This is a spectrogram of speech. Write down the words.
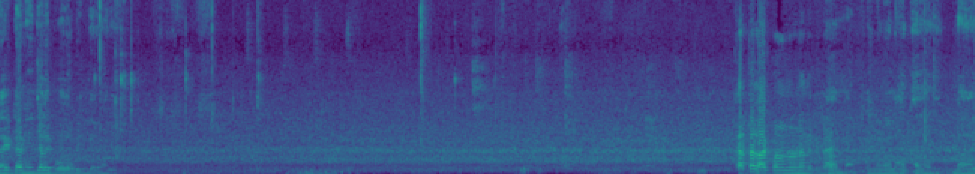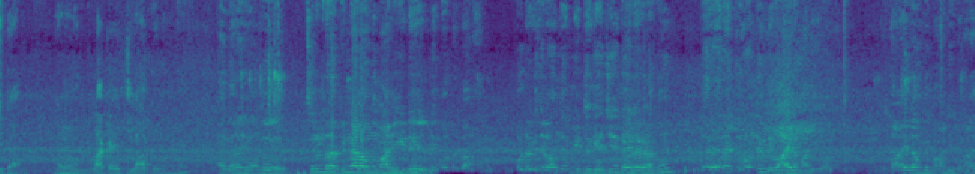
லைட்டாக நீஞ்சலை போதும் அப்படிங்கிற மாதிரி. கரெக்டாக லாக் பண்ணணும்னு அந்த பின்னாடி ஆமாம் இல்லைன்னா லாக் ஆகாது. இந்த ஆகிட்டா லாக் ஆயிடுச்சு. லாக் பண்ணணும். அதுக்கப்புறம் இதை வந்து சிலிண்டரை பின்னால் வந்து மாட்டிக்கிட்டு இப்படி போட்டிருப்பாங்க. போட்டிருக்கிறதுல வந்து மீட்ரு கேஜியும் கையில் கிடக்கும். ரேனேட்டர் வந்து இப்படி வாயில் மாட்டிக்குவாங்க. தலையில் வந்து மாட்டிக்கிறதுனால.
